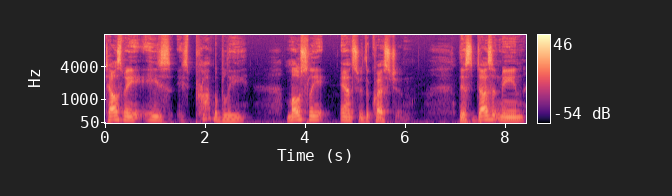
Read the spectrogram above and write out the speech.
tells me he's, he's probably mostly answered the question. This doesn't mean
